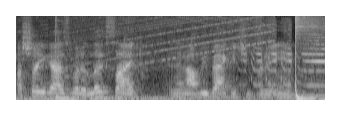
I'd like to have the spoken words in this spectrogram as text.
I'll show you guys what it looks like and then I'll be back at you for the end.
